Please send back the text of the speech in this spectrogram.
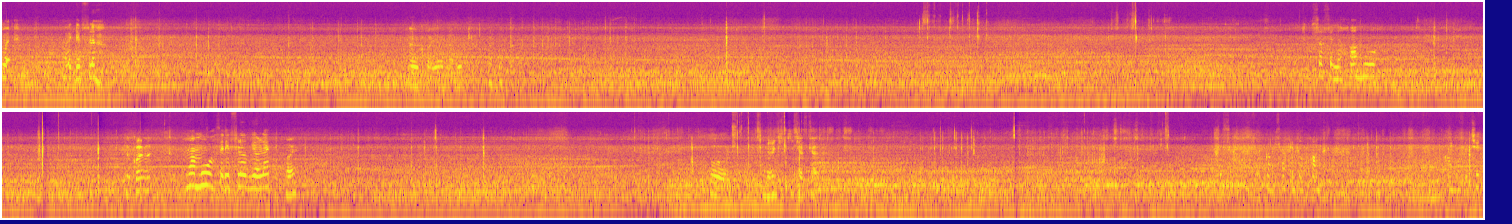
Ouais. Avec des fleurs. Incroyable la boucle. C'est le rameau. De quoi là Rameau, c'est des fleurs violettes. Ouais. Oh, une rikiki cascade. Come. Come over to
